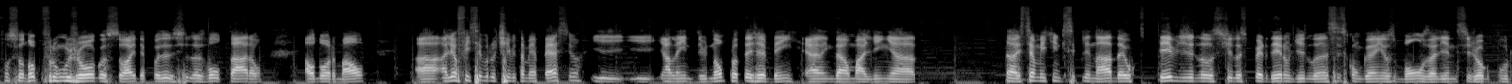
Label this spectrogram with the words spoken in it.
funcionou por um jogo só e depois os Steelers voltaram ao normal. Uh, a linha ofensiva do time também é péssima e, e, além de não proteger bem, é ainda uma linha extremamente indisciplinada. O que teve de os Steelers perderam de lances com ganhos bons ali nesse jogo por,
